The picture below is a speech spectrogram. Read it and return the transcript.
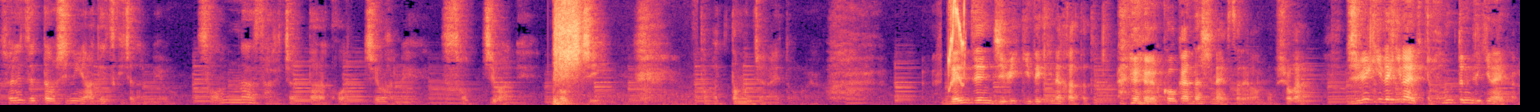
それ絶対推しに当てつけちゃダメよ。そんなんされちゃったらこっちはねそっちはねどっち？たまったもんじゃないと。全然自引きできなかった時。交換出しないそれはもう。しょうがない。自引きできない時本当にできないから。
